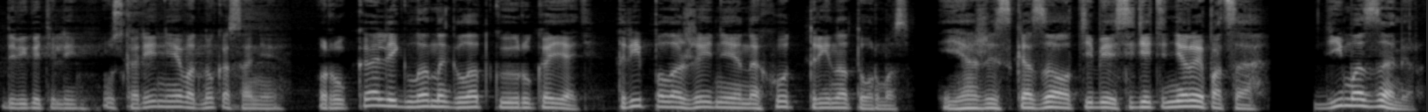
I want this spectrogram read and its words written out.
двигателей. Ускорение в одно касание. Рука легла на гладкую рукоять. Три положения на ход, три на тормоз. «Я же сказал тебе сидеть и не рыпаться!» Дима замер,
